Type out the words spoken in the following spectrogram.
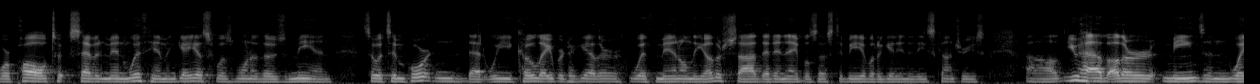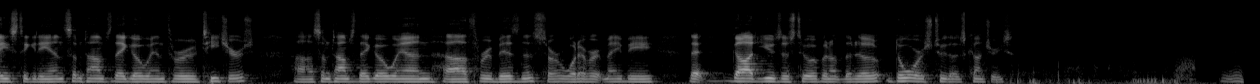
where Paul took seven men with him, and Gaius was one of those men. So it's important that we co labor together with men on the other side that enables us to be able to get into these countries. Uh, you have other means and ways to get in. Sometimes they go in through teachers, uh, sometimes they go in uh, through business or whatever it may be that God uses to open up the do- doors to those countries. Amen.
